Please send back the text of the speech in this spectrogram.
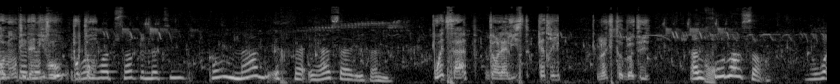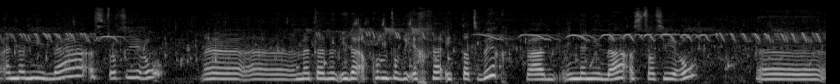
Remonter d'un niveau, مكتبتي bouton. والواتساب التي قمنا بإخفائها سالفا WhatsApp, dans la liste, 4 مكتبتي الخلاصة هو أنني لا أستطيع آه، آه، مثلا إذا قمت بإخفاء التطبيق فإنني لا أستطيع آه،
